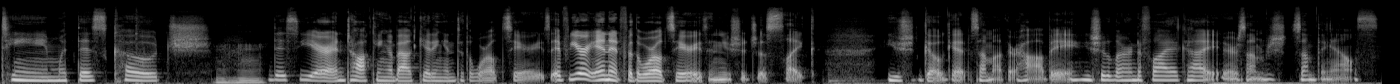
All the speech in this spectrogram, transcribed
team, with this coach, Mm-hmm. this year, and talking about getting into the World Series. If you're in it for the World Series, and you should just like, you should go get some other hobby. You should learn to fly a kite or some something else.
